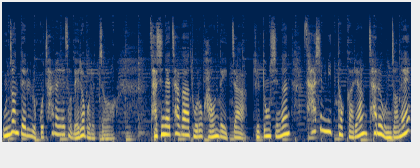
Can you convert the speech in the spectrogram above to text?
운전대를 놓고 차례에서 내려버렸죠. 자신의 차가 도로 가운데 있자 길동 씨는 40m가량 차를 운전해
